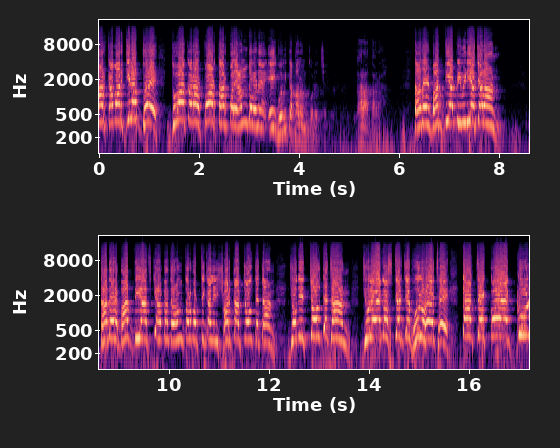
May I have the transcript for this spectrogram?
আর কাবার গিলাপ ধরে দোয়া করার পর তারপরে আন্দোলনে এই ভূমিকা পালন করেছে। কারা তারা? তাদের বাদ দিয়ে আপনি মিডিয়া চালান। তাদের বাদ দিয়ে আজকে আপনাদের অন্তর্বর্তীকালীন সরকার চলতে চান। যদি চলতে চান, জুলাই আগস্টের যে ভুল হয়েছে, তার চেয়ে কয়েক গুণ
